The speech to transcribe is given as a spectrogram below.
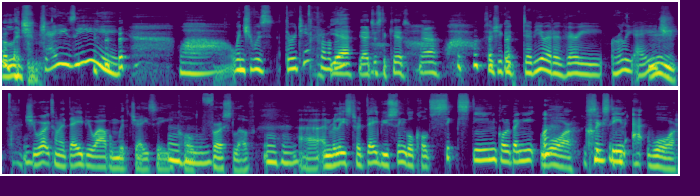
the legend. Jay-Z. wow. When she was 13 probably? Yeah, yeah, just a kid. Yeah. wow. So she could debut at a very early age. She worked on a debut album with Jay Z Mm-hmm. called First Love uh, and released her debut single called 16 Kolbengi War. 16 at War.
